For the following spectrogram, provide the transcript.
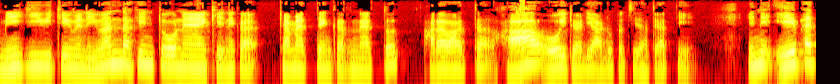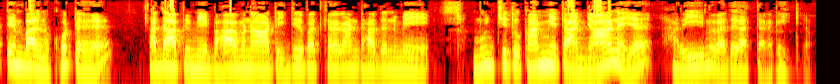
මේ ජීවිතයේම නිවන් දකින්න ඕනෑ කියන එක කැමැත්තෙන් කර නැත්තොත් අරවට හා ඕයිට වැඩි අඩු ප්‍රතිශතයක් තියෙනවා. ඉන්නේ ඒ පැත්තෙන් බලනකොට අද අපි මේ භාවනාවට ඉදිරිපත් කර ගන්න හදන මේ මුංචිතු කම්්‍යතා ඥානය හරීම වැදගත් තැනක හිටිනවා.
